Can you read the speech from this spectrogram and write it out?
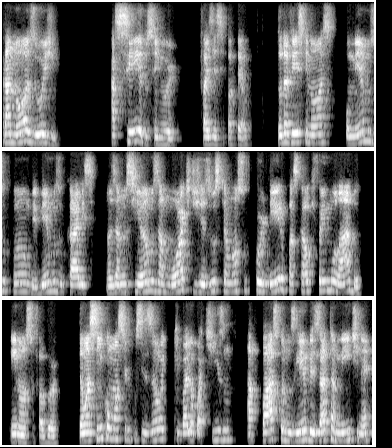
para nós hoje, a ceia do Senhor faz esse papel. Toda vez que nós comemos o pão, bebemos o cálice, nós anunciamos a morte de Jesus, que é o nosso cordeiro pascal que foi imolado em nosso favor. Então, assim como a circuncisão equivale ao batismo, a Páscoa nos lembra exatamente né,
